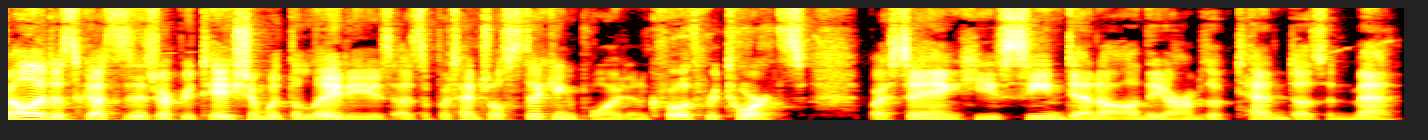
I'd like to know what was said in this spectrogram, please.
Fela discusses his reputation with the ladies as a potential sticking point, and Kvothe retorts by saying he's seen Denna on the arms of ten dozen men.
